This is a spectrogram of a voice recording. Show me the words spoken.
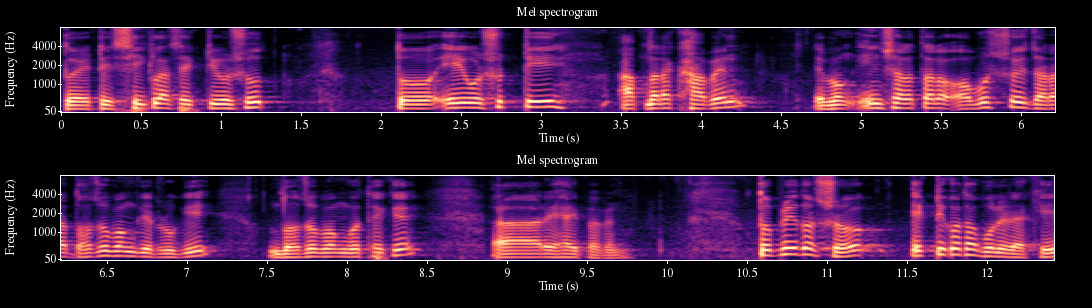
তো এটি সি ক্লাস একটি ওষুধ। তো এই ওষুধটি আপনারা খাবেন এবং ইনশাআল্লাহ তারা অবশ্যই যারা ধ্বজভঙ্গের রুগী, ধ্বজভঙ্গ থেকে রেহাই পাবেন। তো প্রিয় দর্শক, একটি কথা বলে রাখি,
